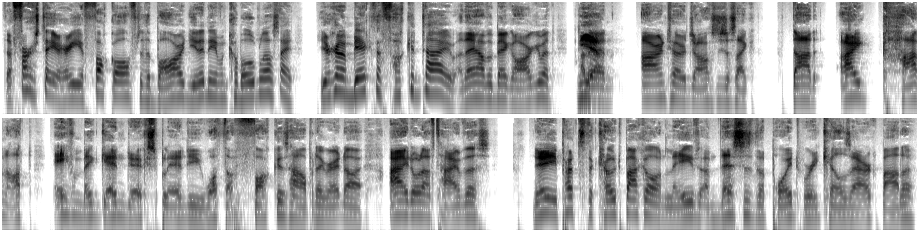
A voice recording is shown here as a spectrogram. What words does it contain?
The first day you're here, you fuck off to the bar and you didn't even come home last night. You're going to make the fucking time. And they have a big argument. And Yeah. then Aaron Taylor Johnson's just like, Dad, I cannot even begin to explain to you what the fuck is happening right now. I don't have time for this. Now he puts the coat back on, leaves, and this is the point where he kills Eric Bana.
